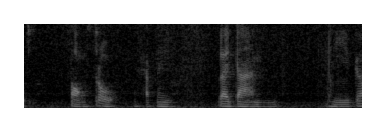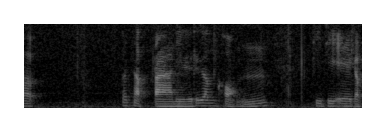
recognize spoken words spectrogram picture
ช2 stroke นะครับในรายการนี้ก็ก็จับตาในเรื่องของ PGA กับ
